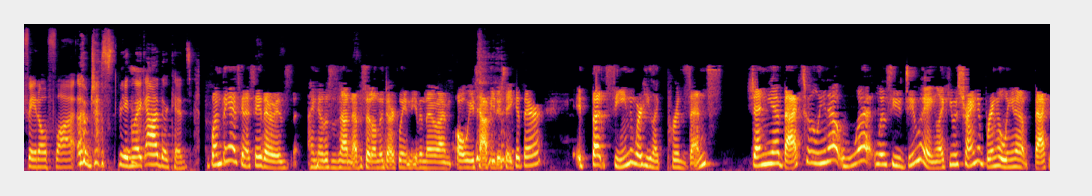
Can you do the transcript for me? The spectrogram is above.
fatal flaw of just being like, ah, they're kids. One thing I was going to say though is I know this is not an episode on the Darkling, even though I'm always happy to take it there. It's that scene where he like presents Genya back to Alina. What was he doing? Like he was trying to bring Alina back.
